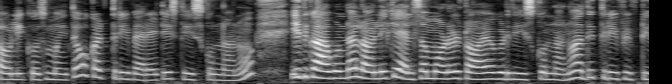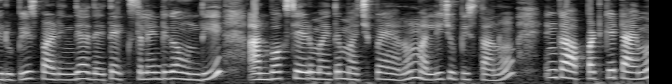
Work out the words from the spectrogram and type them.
లవ్లీ కోసం అయితే ఒక త్రీ వెరైటీస్ తీసుకున్నాను. ఇది కాకుండా లవ్లీకి ఎల్సా మోడల్ టాయ్ ఒకటి తీసుకున్నాను. అది త్రీ ఫిఫ్టీ ఫిఫ్టీ రూపీస్ పడింది. అదైతే ఎక్సలెంట్గా ఉంది. అన్బాక్స్ చేయడం అయితే మర్చిపోయాను. మళ్ళీ చూపిస్తాను. ఇంకా అప్పటికే టైము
